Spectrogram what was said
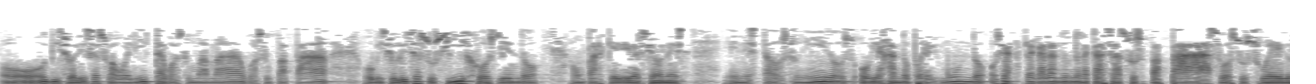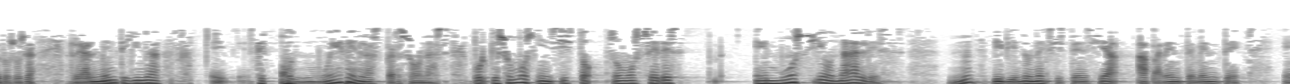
o, visualiza a su abuelita, o a su mamá, o a su papá, o visualiza a sus hijos yendo a un parque de diversiones en Estados Unidos, o viajando por el mundo, o sea, regalando una casa a sus papás o a sus suegros, o sea, realmente hay una, eh, se conmueven las personas, porque somos, insisto, somos seres emocionales viviendo una existencia aparentemente eh,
